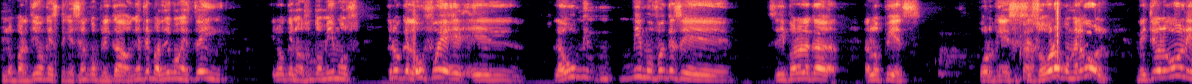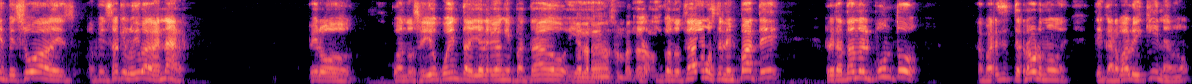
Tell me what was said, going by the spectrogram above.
en los partidos que, se- que se han complicado. En este partido con Stein, creo que nosotros mismos, creo que la U fue el, el- la U mi- mismo fue que se, se disparó a, la ca- a los pies, porque se- Claro. se sobró con el gol, metió el gol y empezó a, des- a pensar que lo iba a ganar. Pero cuando se dio cuenta ya le habían empatado y, Ya lo habíamos empatado. y- y cuando estábamos en el empate, rescatando el punto, aparece este error, ¿no? De Carvalho y Quina, ¿no?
